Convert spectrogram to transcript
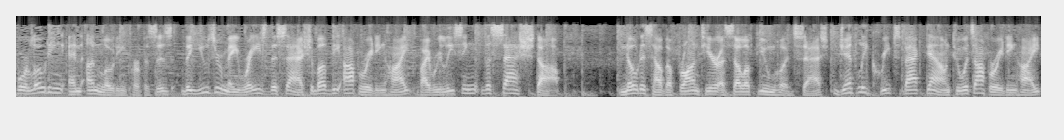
For loading and unloading purposes, the user may raise the sash above the operating height by releasing the sash stop. Notice how the Frontier Acela fume hood sash gently creeps back down to its operating height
